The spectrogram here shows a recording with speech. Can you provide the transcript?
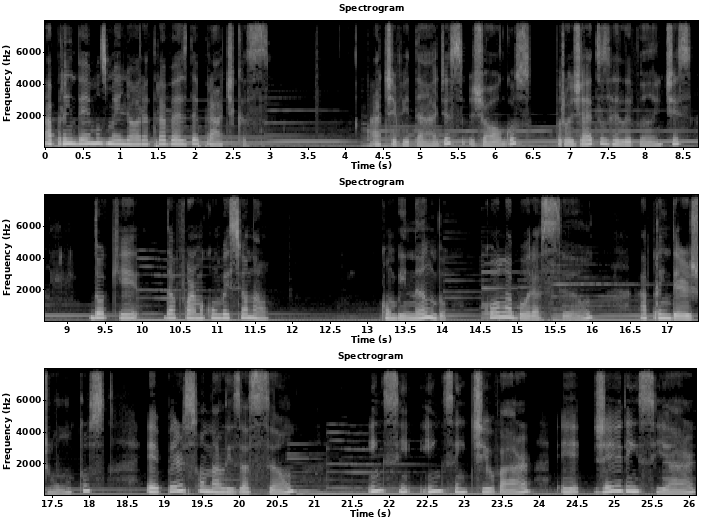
Aprendemos melhor através de práticas. Atividades, jogos, projetos relevantes do que da forma convencional, combinando colaboração aprender juntos e personalização, incentivar e gerenciar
